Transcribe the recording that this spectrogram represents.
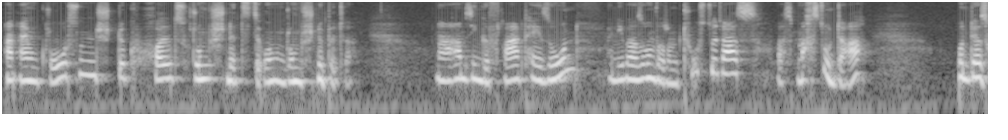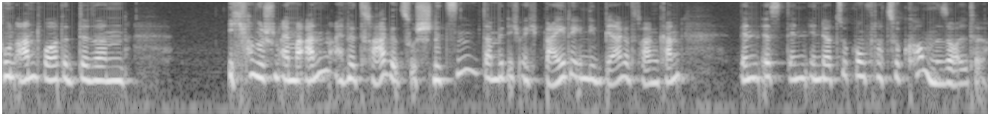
an einem großen Stück Holz rumschnitzte und rumschnippelte. Da haben sie ihn gefragt, hey Sohn, mein lieber Sohn, warum tust du das? Was machst du da? Und der Sohn antwortete dann, ich fange schon einmal an, eine Trage zu schnitzen, damit ich euch beide in die Berge tragen kann, wenn es denn in der Zukunft dazu kommen sollte.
